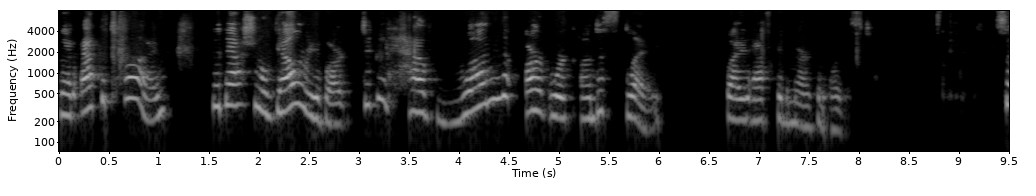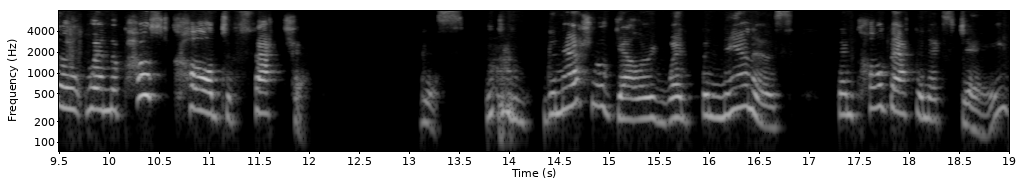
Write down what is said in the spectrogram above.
that at the time, the National Gallery of Art didn't have one artwork on display by an African American artist. So when the Post called to fact check this, the National Gallery went bananas, then called back the next day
